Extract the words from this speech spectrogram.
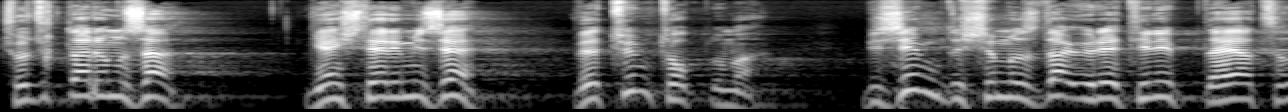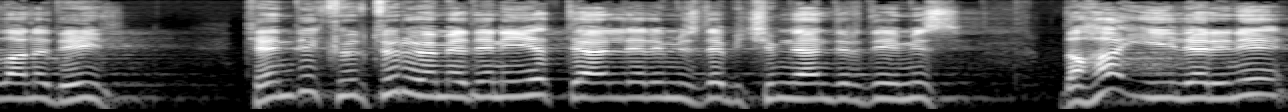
Çocuklarımıza, gençlerimize ve tüm topluma bizim dışımızda üretilip dayatılanı değil, kendi kültür ve medeniyet değerlerimizle biçimlendirdiğimiz daha iyilerini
